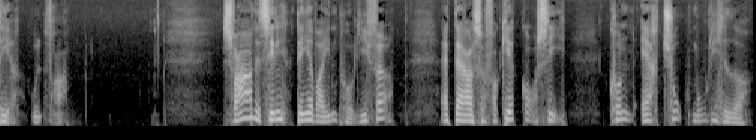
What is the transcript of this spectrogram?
derudfra. Svarende til det, jeg var inde på lige før, at der altså for Kirkegaard se kun er to muligheder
